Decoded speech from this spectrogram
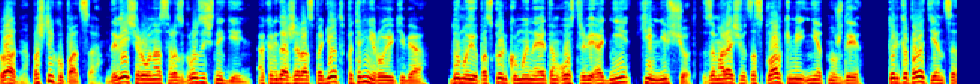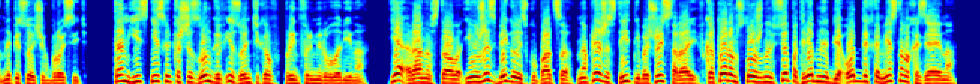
«Ладно, пошли купаться. До вечера у нас разгрузочный день, а когда жара спадет, потренирую тебя. Думаю, поскольку мы на этом острове одни, хим не в счет, заморачиваться с плавками нет нужды. Только полотенце на песочек бросить. Там есть несколько шезлонгов и зонтиков», – проинформировала Лина. «Я рано встала и уже сбегала искупаться. На пляже стоит небольшой сарай, в котором сложено все потребное для отдыха местного хозяина.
